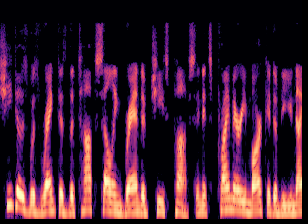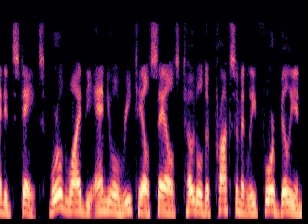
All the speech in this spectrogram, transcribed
Cheetos was ranked as the top-selling brand of cheese puffs in its primary market of the United States. Worldwide the annual retail sales totaled approximately $4 billion.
